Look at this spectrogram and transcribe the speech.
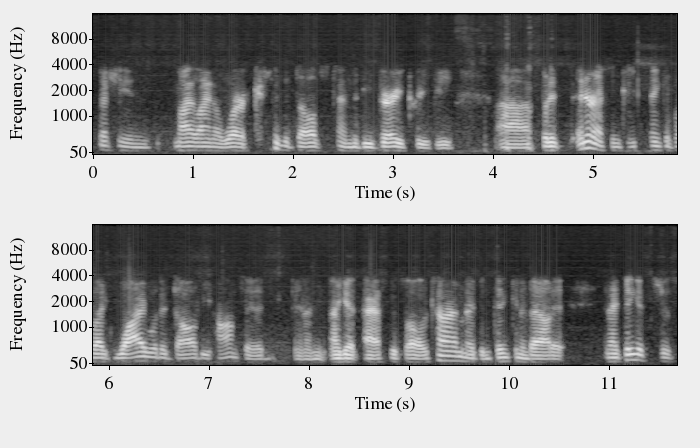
especially in my line of work, the dolls tend to be very creepy. Uh, but it's interesting because you think of like, why would a doll be haunted? And I get asked this all the time, and I've been thinking about it. And I think it's just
